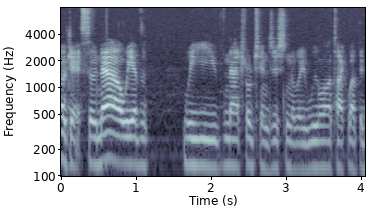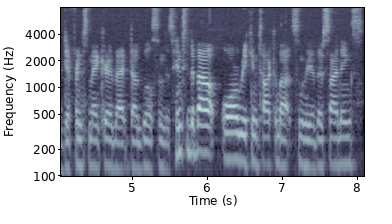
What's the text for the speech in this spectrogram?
Okay, so now we have the we've natural transition. We, we want to talk about the difference maker that Doug Wilson has hinted about, or we can talk about some of the other signings.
